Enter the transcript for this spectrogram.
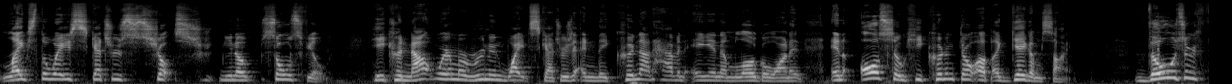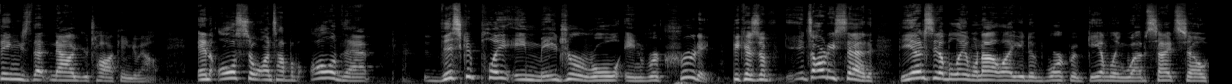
likes the way Skechers, you know, soles feel. He could not wear maroon and white Skechers, and they could not have an A&M logo on it. And also, he couldn't throw up a Gig'em sign. Those are things that now you're talking about. And also, on top of all of that, this could play a major role in recruiting because of it's already said the NCAA will not allow you to work with gambling websites, so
